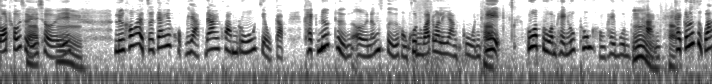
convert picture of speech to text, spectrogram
รถเขาเฉครับยอืมๆ หรือเขาอาจจะได้อยากได้ความรู้เกี่ยวกับแขกนึกถึงเออหนังสือของคุณวัดวรยางกูลครับที่รวบรวมเพลงลูกทุ่งของไพบุญภูขันอืมครับแขกก็รู้สึกว่า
